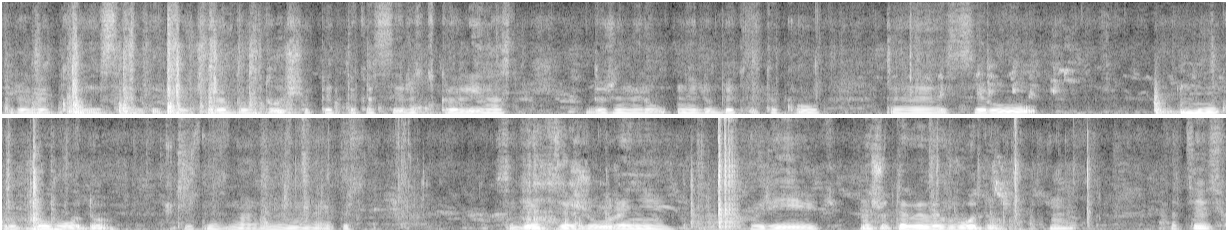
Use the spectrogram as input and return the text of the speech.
привикає сердиться. Вчора був дощ, опять така сирость. Кролі нас дуже не, люблять таку е, сиру мокру погоду. Щось не знаю, вони в мене якось сидять зажурені, хворіють. Ну що ти вилив воду? М? А це ось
